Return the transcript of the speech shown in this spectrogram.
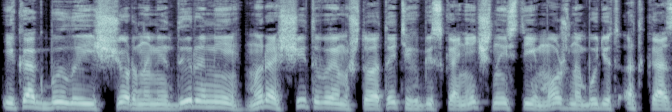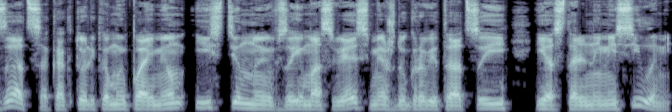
И как было и с черными дырами, мы рассчитываем, что от этих бесконечностей можно будет отказаться, как только мы поймем истинную взаимосвязь между гравитацией и остальными силами.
